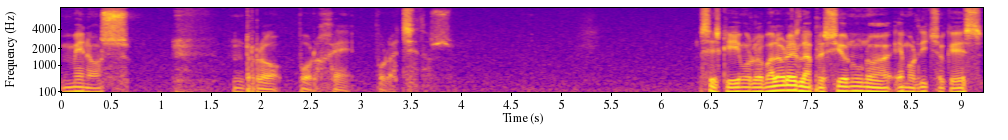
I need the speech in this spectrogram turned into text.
menos ρ por G por H2. Si escribimos los valores, la presión 1 hemos dicho que es,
